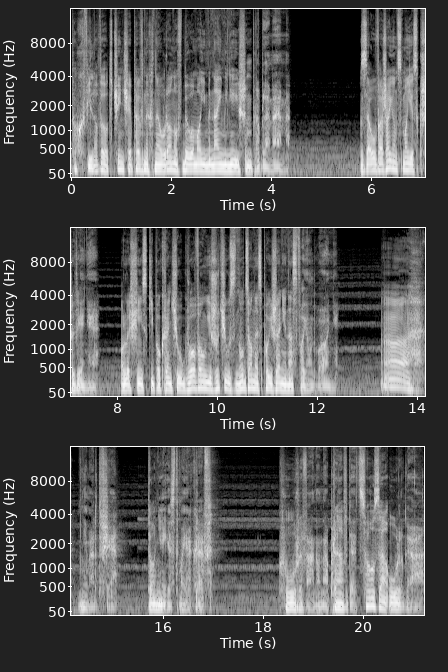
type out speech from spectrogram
to chwilowe odcięcie pewnych neuronów było moim najmniejszym problemem. Zauważając moje skrzywienie, Olesiński pokręcił głową i rzucił znudzone spojrzenie na swoją dłoń. Ach, nie martw się. To nie jest moja krew. Kurwa, no naprawdę, co za ulga.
